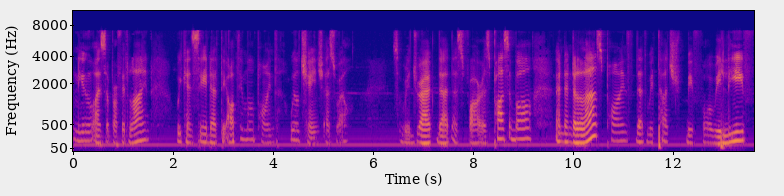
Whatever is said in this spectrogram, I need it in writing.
new isoprofit line, we can see that the optimal point will change as well. So we drag that as far as possible. And then the last point that we touch before we leave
